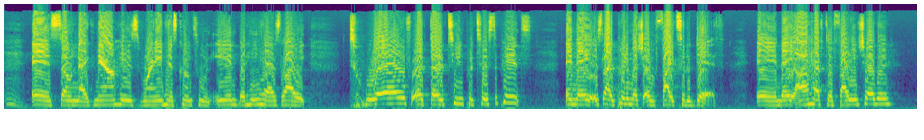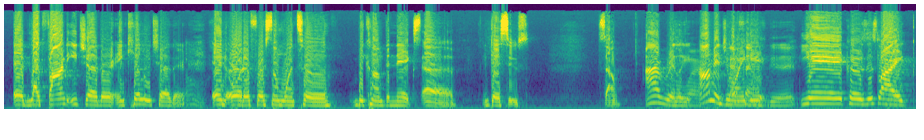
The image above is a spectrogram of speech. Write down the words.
And so like now his reign has come to an end, but he has like 12 or 13 participants and they it's like pretty much a fight to the death. And they all have to fight each other and like find each other and kill each other in order for someone to become the next uh Desus. So I really, Oh, wow. I'm enjoying it. good. Yeah, because it's like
